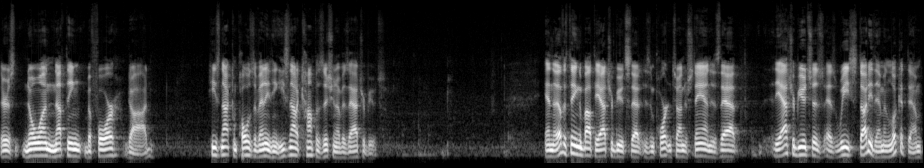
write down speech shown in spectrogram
There's no one, nothing before God. He's not composed of anything, He's not a composition of His attributes. And the other thing about the attributes that is important to understand is that the attributes, as, as we study them and look at them,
